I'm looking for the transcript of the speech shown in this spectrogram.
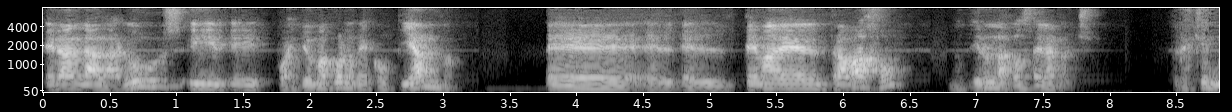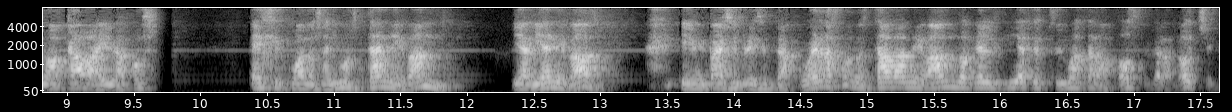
eran la Larousse, y, pues yo me acuerdo que copiando eh, el, tema del trabajo, nos dieron las 12 de la noche. Pero es que no acaba ahí la cosa. Es que cuando salimos está nevando, y había nevado. Y mi padre siempre dice, ¿te acuerdas cuando estaba nevando aquel día que estuvimos hasta las 12 de la noche,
